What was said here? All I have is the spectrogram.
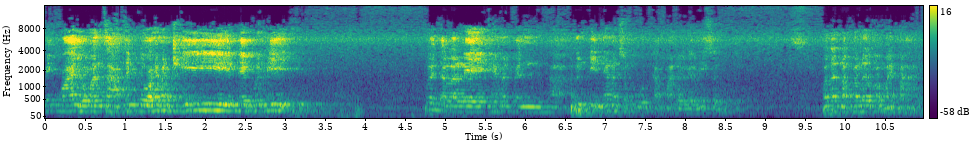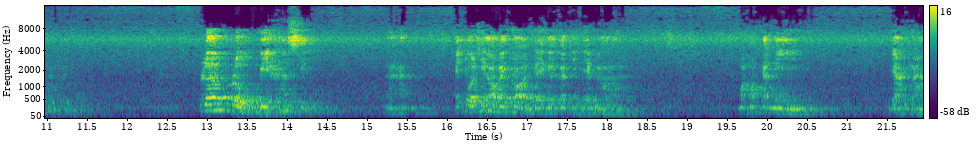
มีควายอยู่ประมันสามสิบตัวให้มันขี้เต็มพื้นที่ พื่อจะละเลงให้มันเป็นพื้นดินให้มันสมบูรณ์กลับมาโดยเร็วที่สุดเพราะฉะนั้นเราก็เริ่มเอาไม้ป่าเริ่มปลูกปีห้าสี่นะฮะไอตัวที่เอาไปก่อนเลยคือกระถิ่นเทพามะฮอกกานี ยางนา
